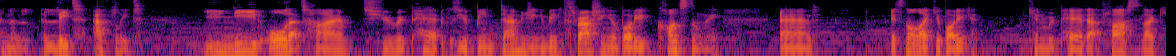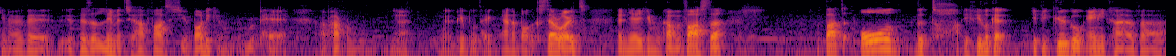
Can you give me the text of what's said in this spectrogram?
an elite athlete, you need all that time to repair because you've been damaging, you've been thrashing your body constantly, and it's not like your body can, can repair that fast. Like you know, there, there's a limit to how fast your body can repair. Apart from you know, when people take anabolic steroids, then yeah, you can recover faster. But all the if you look at if you Google any kind of uh,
